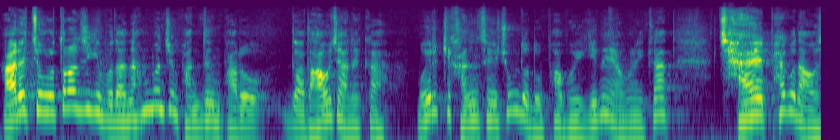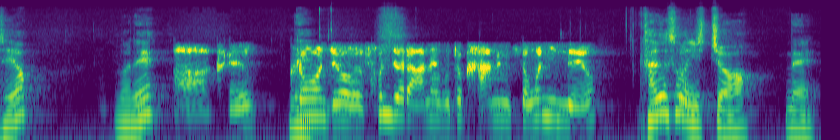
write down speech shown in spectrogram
아래쪽으로 떨어지기보다는 한 번쯤 반등 바로 나- 나오지 않을까 뭐 이렇게 가능성이 좀 더 높아 보이긴 해요. 그러니까 잘 팔고 나오세요 이번에 아, 그래요? 네. 그러면 저 손절 안 해고도 가능성은 있네요. 가능성은 있죠. 네.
